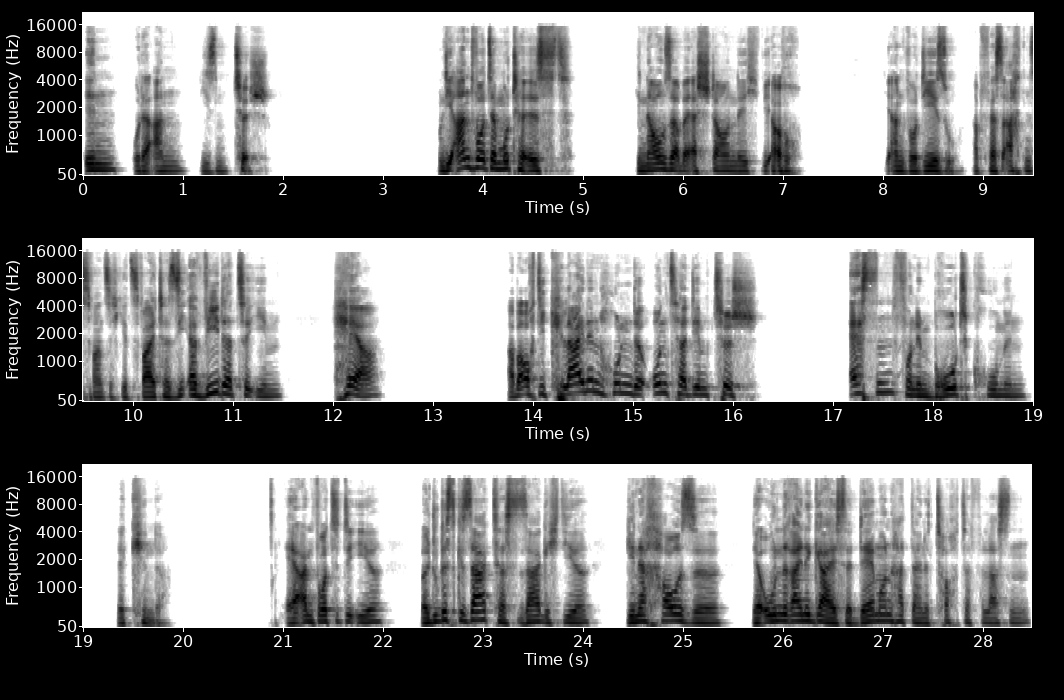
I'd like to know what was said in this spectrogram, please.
in oder an diesem Tisch. Und die Antwort der Mutter ist genauso aber erstaunlich wie auch die Antwort Jesu. Ab Vers 28 geht's weiter. Sie erwiderte ihm, Herr, aber auch die kleinen Hunde unter dem Tisch essen von den Brotkrumen der Kinder. Er antwortete ihr, weil du das gesagt hast, sage ich dir, geh nach Hause, der unreine Geist, der Dämon hat deine Tochter verlassen.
